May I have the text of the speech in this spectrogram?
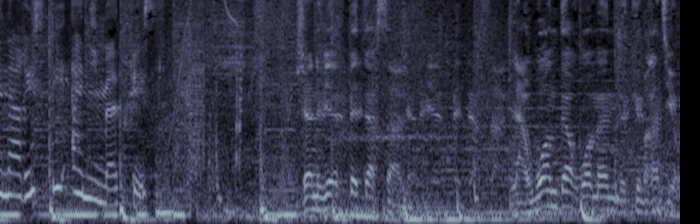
scénariste et animatrice. Geneviève Peterson, la Wonder Woman de Cube Radio.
